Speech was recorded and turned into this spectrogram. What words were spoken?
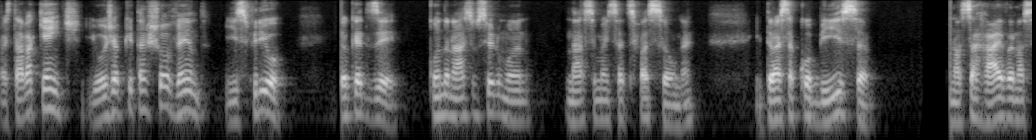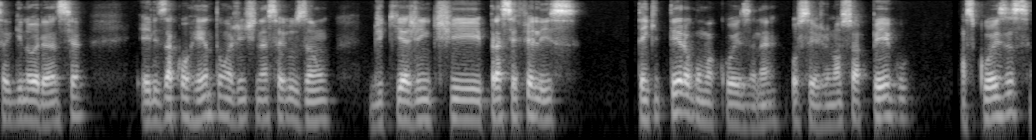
mas estava quente. E hoje é porque está chovendo e esfriou. Então, quer dizer, quando nasce um ser humano, nasce uma insatisfação, né? Então, essa cobiça, nossa raiva, nossa ignorância, eles acorrentam a gente nessa ilusão de que a gente, para ser feliz, tem que ter alguma coisa, né? Ou seja, o nosso apego às coisas,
